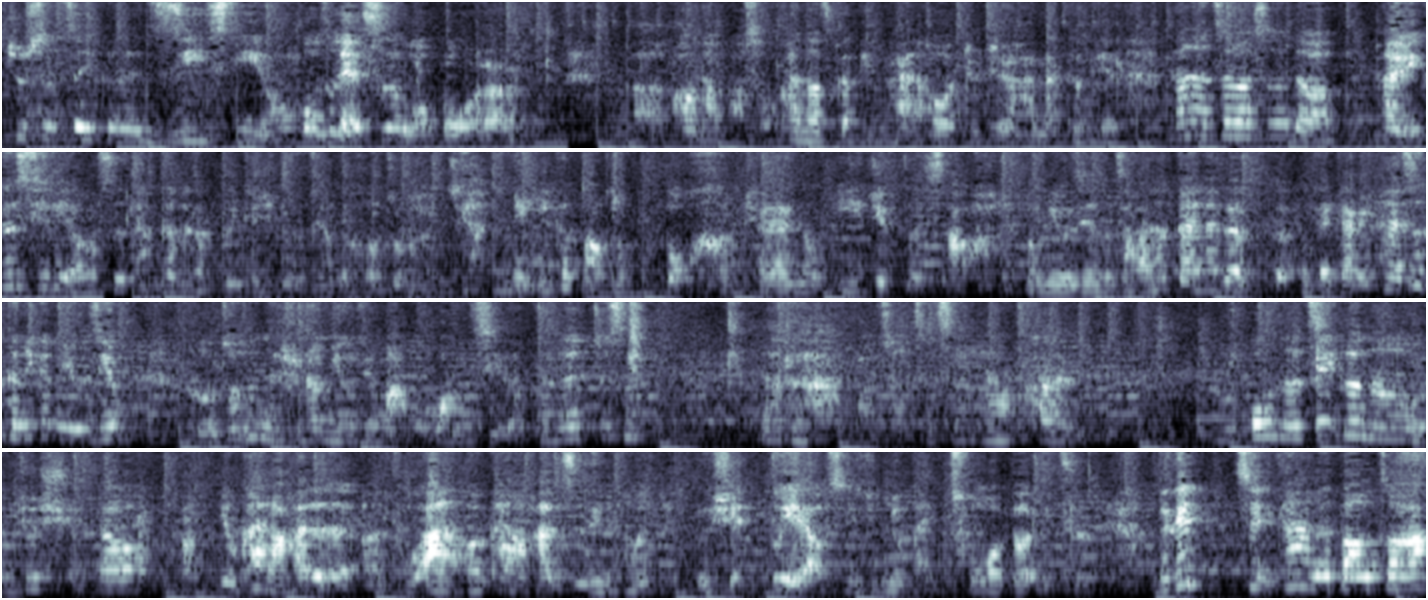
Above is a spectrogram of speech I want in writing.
就是这个 Z C，然后这个也是我偶尔。呃，逛淘宝时候看到这个品牌，然后我就觉得还蛮特别的。当然，这个是呢，它有一个系列哦，是它跟那个 British Museum 的合作，所以每一个包装都很漂亮，那种 Egypt 的烧，那种 Museum 的烧，好像刚才那个呃不在家里，他也是跟一个 Museum 合作，是 National Museum 嘛，我忘记了。反正就是那个包装真是很好看。然后呢，这个呢，我们就选到有看到它的呃图案，然后看到它的质地，然后有选对了，所以就没有买错的一次。OK，所以你看它的包装，啊，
